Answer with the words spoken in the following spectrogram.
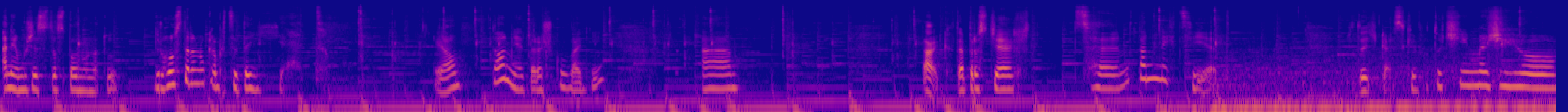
a nemůže se to spawnout na tu druhou stranu, kam chcete jet. Jo, to mě trošku vadí. A... Tak, to prostě chce, no tam nechci jet. Teďka hezky otočíme, že jo.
